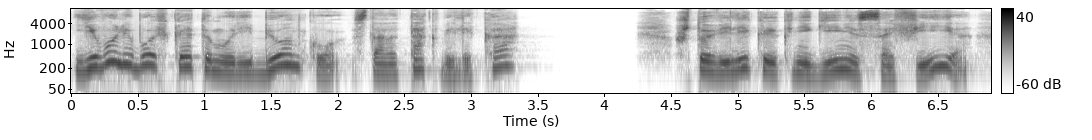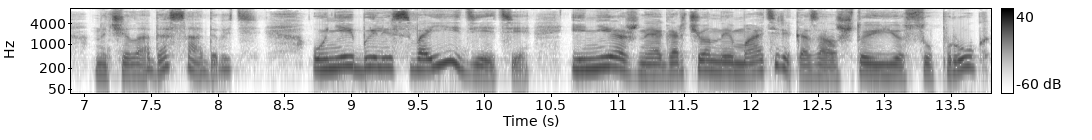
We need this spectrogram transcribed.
Его любовь к этому ребенку стала так велика, что великая княгиня София начала досадовать. У ней были свои дети, и нежной огорченной матери казалось, что ее супруг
